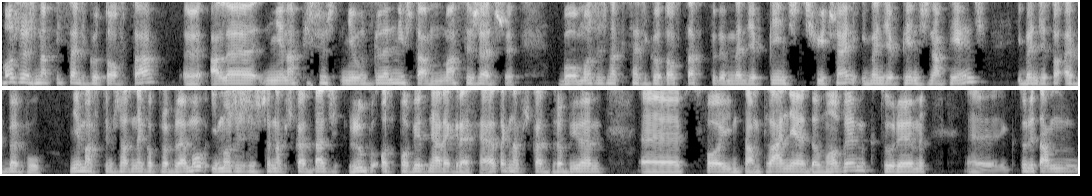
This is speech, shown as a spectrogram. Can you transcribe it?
Możesz napisać gotowca, y, ale nie napiszesz, nie uwzględnisz tam masy rzeczy, bo możesz napisać gotowca, w którym będzie pięć ćwiczeń i będzie 5 na 5 i będzie to FBW. Nie ma w tym żadnego problemu i możesz jeszcze na przykład dać lub odpowiednia regresja. Ja tak na przykład zrobiłem e, w swoim tam planie domowym, którym który tam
